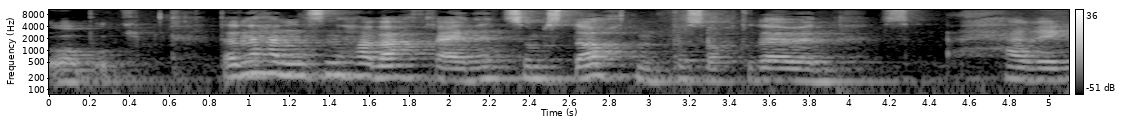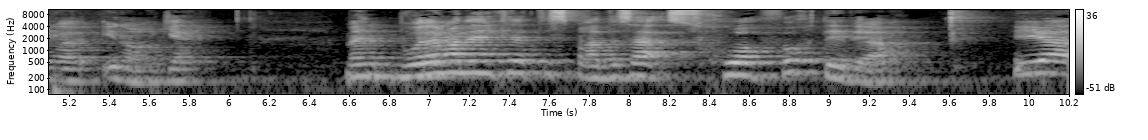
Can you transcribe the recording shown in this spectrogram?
årbok. Denne hendelsen har vært regnet som starten på svartedaudens herjinger i Norge. Men hvordan var det egentlig dette spredde seg så fort, Lydia? Ja,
